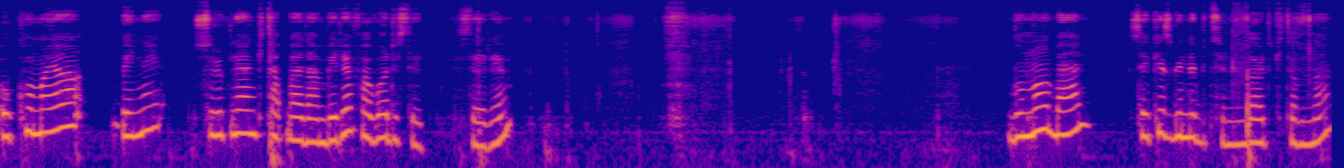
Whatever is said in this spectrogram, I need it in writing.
Okumaya beni sürükleyen kitaplardan biri favori se- serim. Bunu ben 8 günde bitirdim 4 kitabını.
